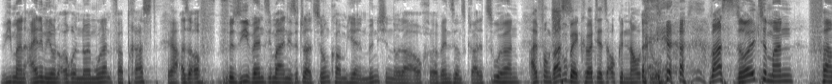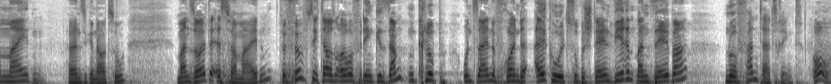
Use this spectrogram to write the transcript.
wie man eine Million Euro in neun Monaten verprasst. Ja. Also auch für Sie, wenn Sie mal in die Situation kommen hier in München oder auch äh, wenn Sie uns gerade zuhören. Alfons was, Schubeck hört jetzt auch genau zu. was sollte man vermeiden? Hören Sie genau zu. Man sollte es vermeiden, für 50.000 Euro für den gesamten Club und seine Freunde Alkohol zu bestellen, während man selber nur Fanta trinkt. Oh.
